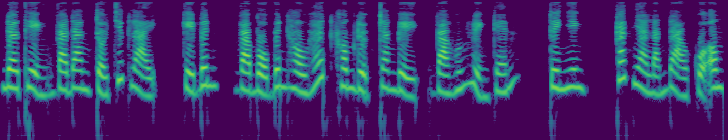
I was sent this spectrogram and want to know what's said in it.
Nờ thiện và đang tổ chức lại, kỵ binh và bộ binh hầu hết không được trang bị và huấn luyện kém. Tuy nhiên, các nhà lãnh đạo của ông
